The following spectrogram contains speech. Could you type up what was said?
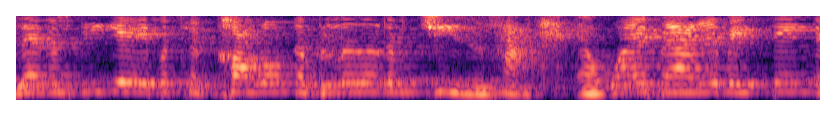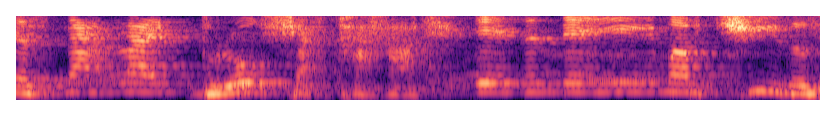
Let us be able to call on the blood of Jesus and wipe out everything that's not like in the name of Jesus.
